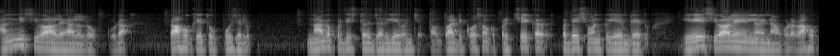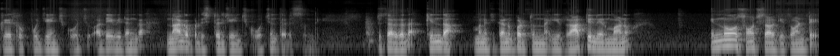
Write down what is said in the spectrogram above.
అన్ని శివాలయాలలో కూడా రాహుకేతు పూజలు నాగప్రతిష్టలు జరిగేవని చెప్తాం. వాటి కోసం ఒక ప్రత్యేక ప్రదేశం అంటూ ఏం లేదు. ఏ శివాలయంలో అయినా కూడా రాహుకేతు పూజ చేయించుకోవచ్చు. అదేవిధంగా నాగప్రతిష్టలు చేయించుకోవచ్చు అని తెలుస్తుంది. చూస్తారు కదా కింద మనకి కనపడుతున్న ఈ రాతి నిర్మాణం ఎన్నో సంవత్సరాల క్రితం. అంటే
